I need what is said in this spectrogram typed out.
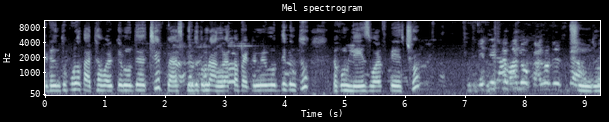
এটা কিন্তু পুরো কাঁথা ওয়ার্কের মধ্যে আছে প্লাস কিন্তু তোমরা আংরাকা প্যাটার্নের মধ্যে কিন্তু এরকম লেস ওয়ার্ক পেয়েছ। সুন্দর।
